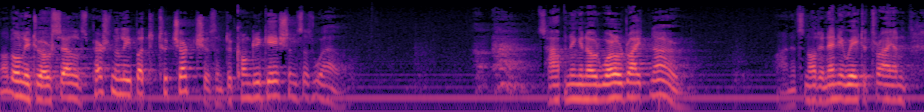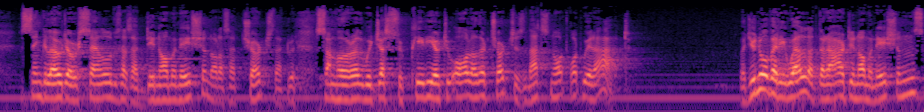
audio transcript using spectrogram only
not only to ourselves personally, but to churches and to congregations as well. It's happening in our world right now. And it's not in any way to try and single out ourselves as a denomination or as a church that somehow or other we're just superior to all other churches, and that's not what we're at. But you know very well that there are denominations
